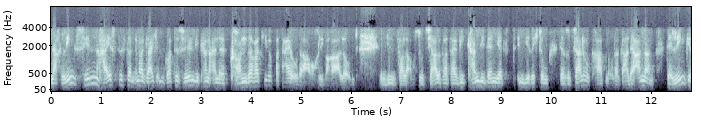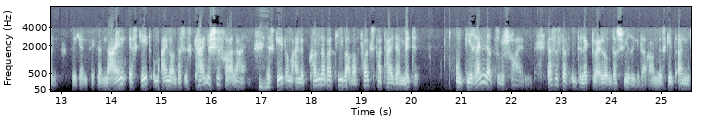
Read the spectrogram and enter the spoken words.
Nach links hin heißt es dann immer gleich, um Gottes Willen, wie kann eine konservative Partei oder auch liberale und in diesem Fall auch soziale Partei, wie kann die denn jetzt in die Richtung der Sozialdemokraten oder gar der anderen, der Linken sich entwickeln? Nein, es geht um eine, und das ist keine Chiffre allein, mhm. es geht um eine konservative, aber Volkspartei der Mitte. Und die Ränder zu beschreiben, das ist das Intellektuelle und das Schwierige daran. Es gibt eines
